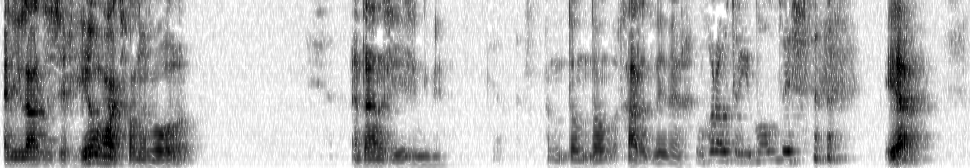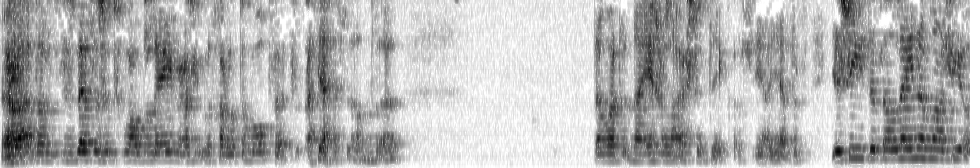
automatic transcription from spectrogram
En die laten zich heel hard van hun horen. En daarna zie je ze niet meer. En dan, dan gaat het weer weg. Hoe groter je mond is. ja. Ja, ja dat is net als het gewone leven. Als je een grote mond hebt, ja, dan, uh, dan wordt er naar je geluisterd dikwijls. Ja, je, hebt het, je ziet het alleen al als je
